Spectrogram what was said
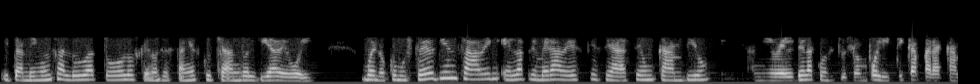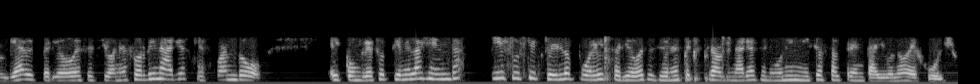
y también un saludo a todos los que nos están escuchando el día de hoy. Bueno, como ustedes bien saben, es la primera vez que se hace un cambio a nivel de la constitución política para cambiar el periodo de sesiones ordinarias, que es cuando el Congreso tiene la agenda, y sustituirlo por el periodo de sesiones extraordinarias en un inicio hasta el 31 de julio.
